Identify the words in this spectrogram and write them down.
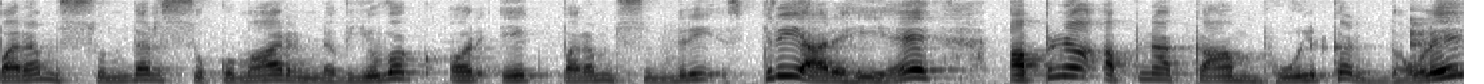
परम सुंदर सुकुमार नवयुवक और एक परम सुंदरी स्त्री आ रही है। अपना अपना काम भूलकर दौड़े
